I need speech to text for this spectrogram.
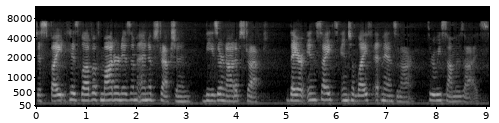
Despite his love of modernism and abstraction, these are not abstract. They are insights into life at Manzanar, through Isamu's eyes.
